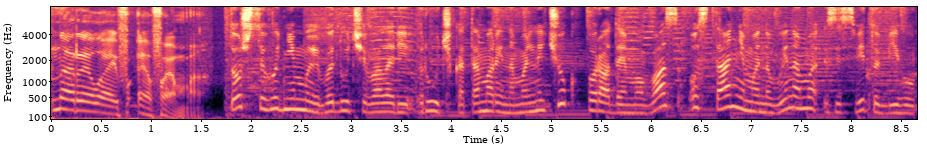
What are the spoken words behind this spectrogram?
на Real Life FM. Тож сьогодні ми, ведучі Валерій Ручка та Марина Мельничук, порадуємо вас останніми новинами зі світу бігу.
